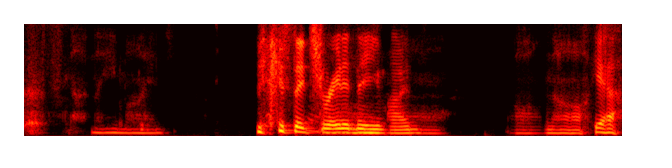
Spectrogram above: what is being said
it's not Nyheim Hines. Because they traded oh, Nyheim Hines. Oh no. Yeah.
